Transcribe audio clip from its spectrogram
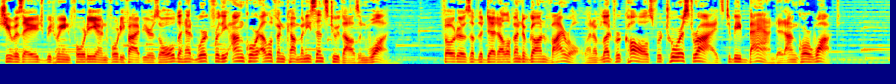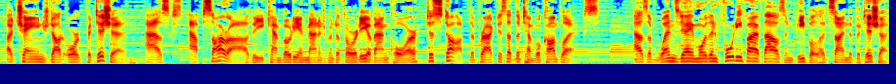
She was aged between 40 and 45 years old and had worked for the Angkor Elephant Company since 2001. Photos of the dead elephant have gone viral and have led for calls for tourist rides to be banned at Angkor Wat. A Change.org petition asks Apsara, the Cambodian management authority of Angkor, to stop the practice at the temple complex. As of Wednesday, more than 45,000 people had signed the petition.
